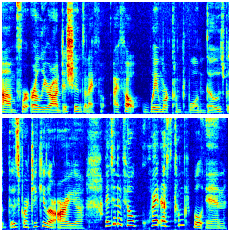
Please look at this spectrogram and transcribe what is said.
um, for earlier auditions, and I felt I felt way more comfortable in those. But this particular aria, I didn't feel quite as comfortable in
